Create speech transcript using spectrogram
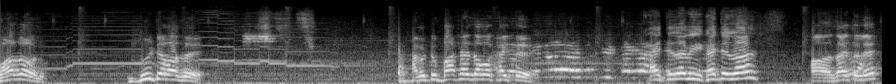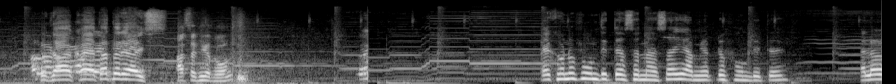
মহাজন দুইটা বাজে। আমি একটু বাসায় যাব খাইতে। খাইতে যাবি? খাইতে যা। হ্যাঁ যাই তাহলে। যা খায় তাড়াতাড়ি আইস। আচ্ছা ঠিক আছে। এখনও ফোন দিতেছে না চাই আমি একটা ফোন দিতে। হ্যালো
